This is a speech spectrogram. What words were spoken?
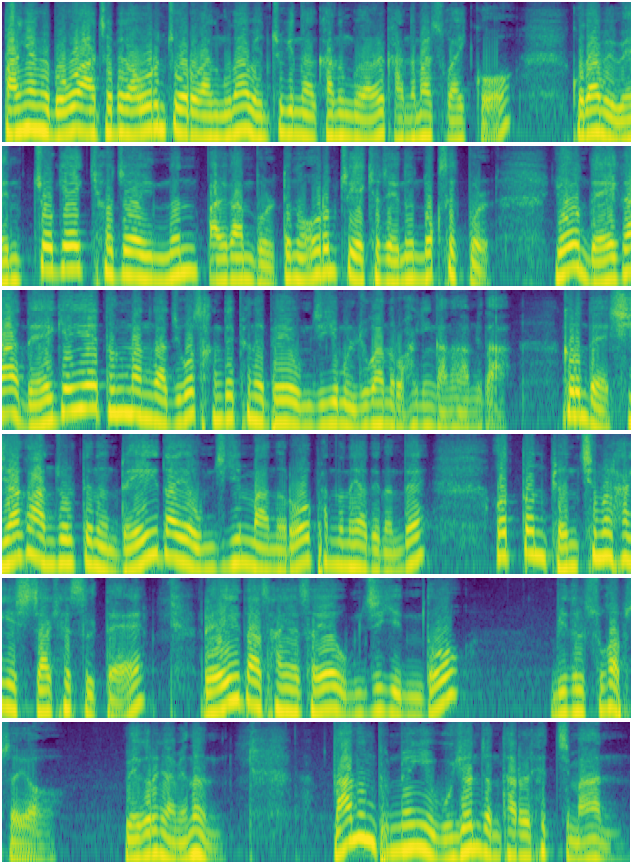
방향을 보고 아 저 배가 오른쪽으로 가는구나 왼쪽이나 가는구나를 가늠할 수가 있고 그 다음에 왼쪽에 켜져 있는 빨간 불 또는 오른쪽에 켜져 있는 녹색 불 요 네가 네 개의 등만 가지고 상대편의 배의 움직임을 육안으로 확인 가능합니다. 그런데 시야가 안 좋을 때는 레이더의 움직임만으로 판단해야 되는데 어떤 변침을 하기 시작했을 때 레이더 상에서의 움직임도 믿을 수가 없어요. 왜 그러냐면은 나는 분명히 우현 전타를 했지만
